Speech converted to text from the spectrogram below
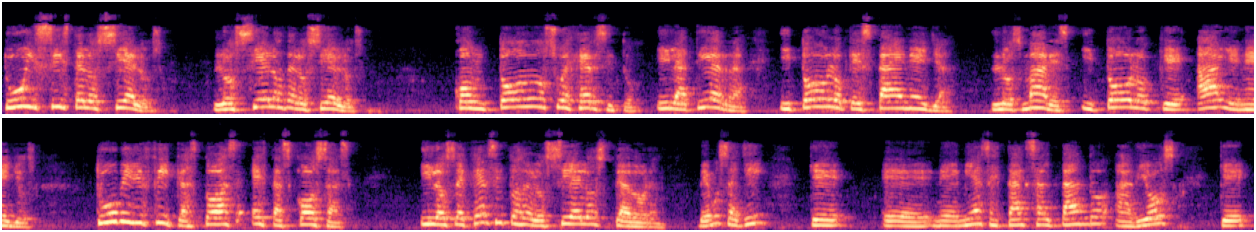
tú hiciste los cielos, los cielos de los cielos, con todo su ejército, y la tierra, y todo lo que está en ella, los mares, y todo lo que hay en ellos. Tú vivificas todas estas cosas, y los ejércitos de los cielos te adoran. Vemos allí que eh, Nehemías está exaltando a Dios que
